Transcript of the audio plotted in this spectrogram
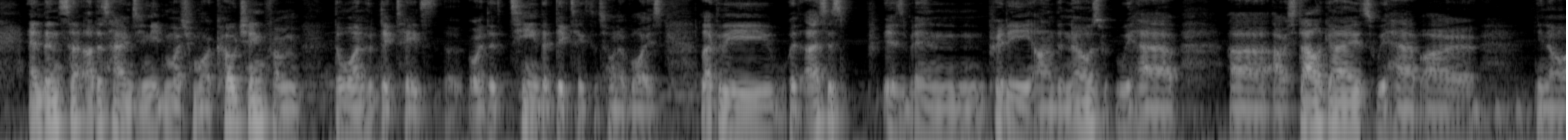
and then other times you need much more coaching from the one who dictates or the team that dictates the tone of voice. Luckily with us it's, it's been pretty on the nose. We have uh, our style guides we have our you know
